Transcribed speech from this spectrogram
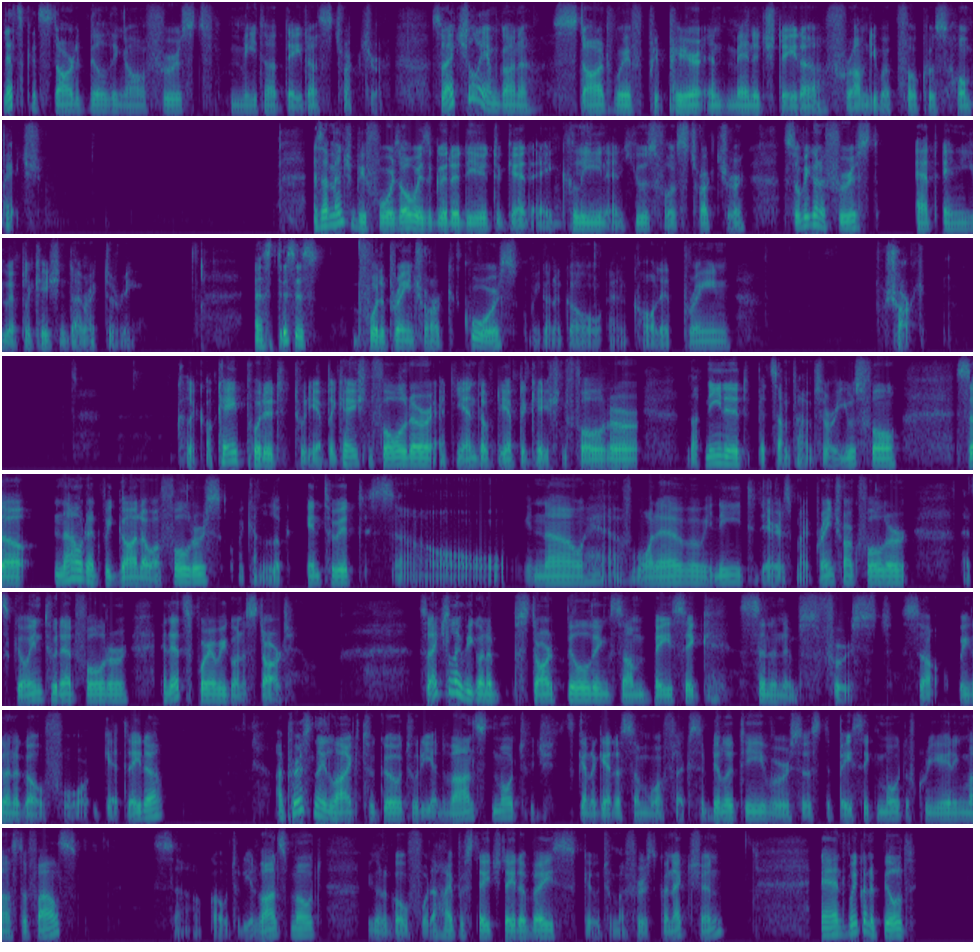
let's get started building our first metadata structure. So actually, I'm gonna start with prepare and manage data from the WebFocus homepage. As I mentioned before, it's always a good idea to get a clean and useful structure. So we're gonna first add a new application directory. As this is for the Brainshark course, we're gonna go and call it Brain Shark click OK, put it to the application folder at the end of the application folder. Not needed, but sometimes very useful. So now that we got our folders, we can look into it. So we now have whatever we need. There's my Brainshark folder. Let's go into that folder. And that's where we're going to start. So actually, we're going to start building some basic synonyms first. So we're going to go for get data. I personally like to go to the advanced mode, which is going to get us some more flexibility versus the basic mode of creating master files. So go to the advanced mode. We're going to go for the hyperstage database, go to my first connection, and we're going to build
